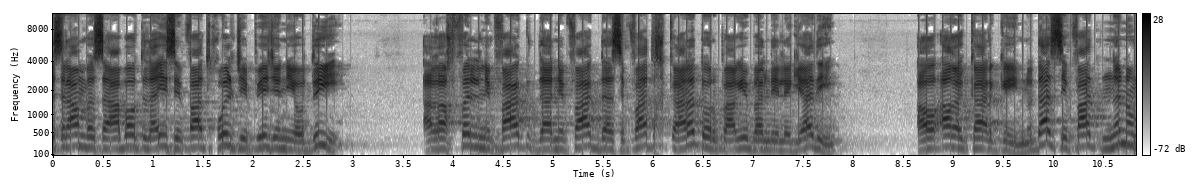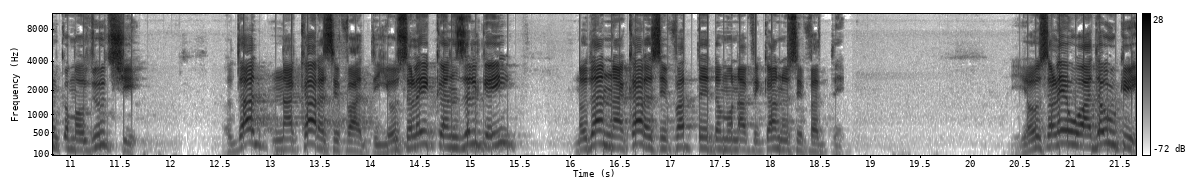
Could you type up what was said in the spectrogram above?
اسلام به صحابه ته دای صفات خول چې پیجن یو دی اغه خپل نفاق دا نفاق دا صفات خکارت اور پاګې باندې لګیا دي او هغه کار کوي نو دا صفات ننوم که موجود شي دا ناکار صفات دی یو سړی کنزل کوي نو دا ناکار صفت ته د منافقانو صفت دی یو سړی وعده وکي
